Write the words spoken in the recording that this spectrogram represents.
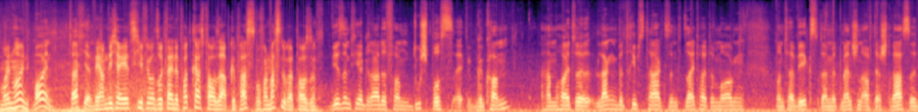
Moin, moin. Moin, Tachchen. Wir haben dich ja jetzt hier für unsere kleine Podcast-Pause abgepasst. Wovon machst du gerade Pause? Wir sind hier gerade vom Duschbus äh, gekommen, haben heute langen Betriebstag, sind seit heute Morgen unterwegs, damit Menschen auf der Straße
